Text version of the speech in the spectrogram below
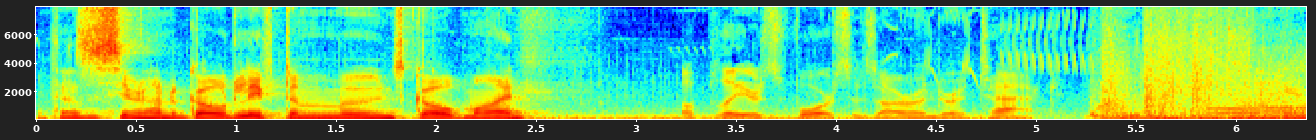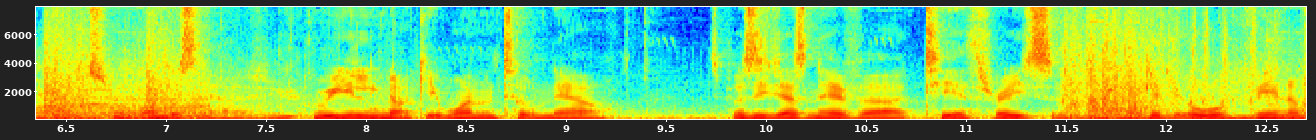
1,700 gold left in Moon's gold mine. A player's forces are under attack. Wonders now. You really not get one until now. I suppose he doesn't have uh, tier 3, so I get it all with Venom.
